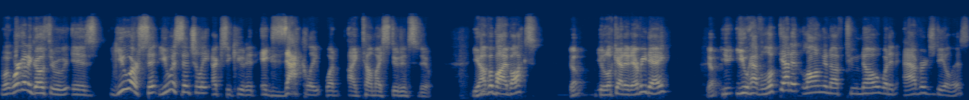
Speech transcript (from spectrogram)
what we're going to go through is you are you essentially executed exactly what I tell my students to do. You mm-hmm. have a buy box. Yep. You look at it every day. Yep. You, you have looked at it long enough to know what an average deal is.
